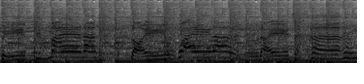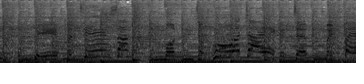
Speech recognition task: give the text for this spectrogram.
บีบดีไหมนะปล่อยเอาไว้แล้วเมื่อไรจะหายบีบมันทิ้งซะหมดจากหัวใจก็เจ็บไม่เป็น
